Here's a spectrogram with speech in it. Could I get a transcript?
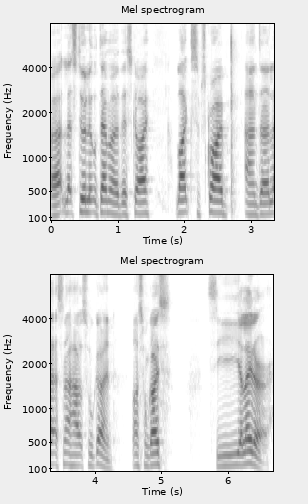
Uh, let's do a little demo of this guy. Like, subscribe, and uh, let us know how it's all going. Nice one, guys. See you later.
